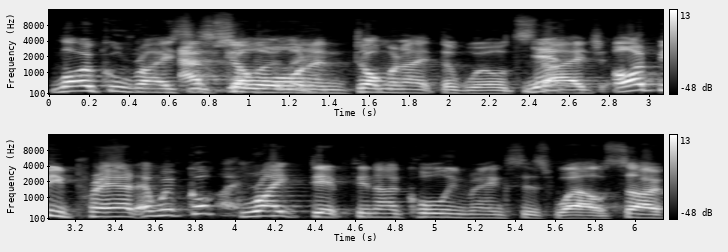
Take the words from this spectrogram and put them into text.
local races, Absolutely. go on and dominate the world Yep. stage. I'd be proud, and we've got great depth in our calling ranks as well. So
